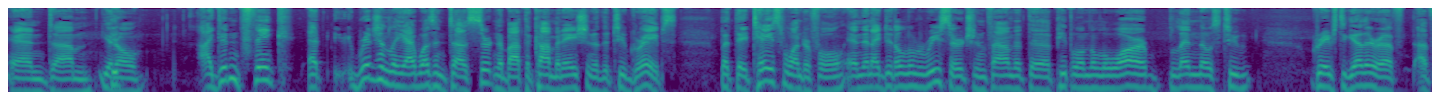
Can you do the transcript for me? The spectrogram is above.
and um, you know, I didn't think at originally I wasn't uh, certain about the combination of the two grapes, but they taste wonderful. And then I did a little research and found that the people in the Loire blend those two grapes together a, a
